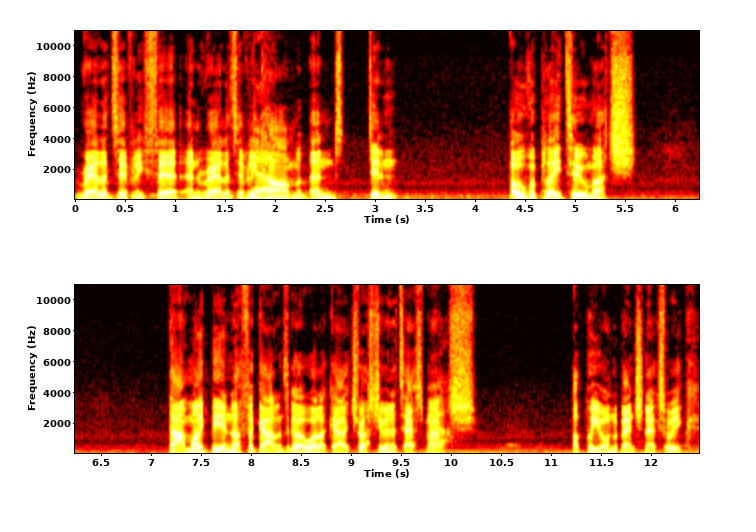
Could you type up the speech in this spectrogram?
relatively fit and relatively Yeah. calm and didn't overplay too much. That might be enough for Gatland to go. Well, okay, I trust you in a test match. I'll put you on the bench next week.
